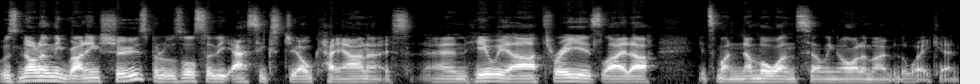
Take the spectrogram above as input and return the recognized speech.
was not only running shoes, but it was also the Asics Gel Kayanos. And here we are, three years later, it's my number one selling item over the weekend.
